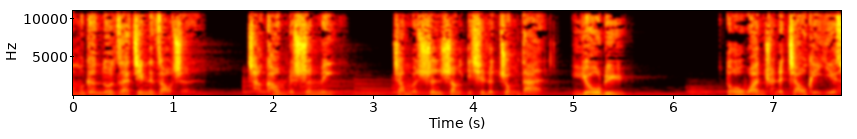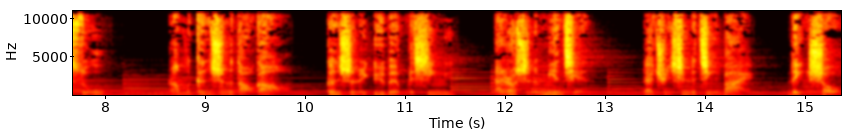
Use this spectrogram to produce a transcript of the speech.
让我们更多的在今天早晨敞开我们的生命，将我们身上一切的重担、忧虑，都完全的交给耶稣。让我们更深的祷告，更深的预备我们的心，来到神的面前，来全新的敬拜、领受。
